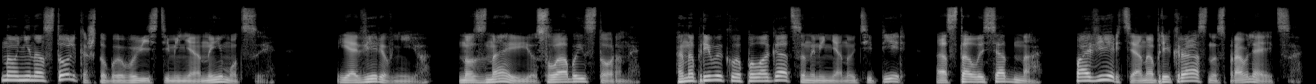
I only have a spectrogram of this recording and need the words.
но не настолько, чтобы вывести меня на эмоции. Я верю в нее, но знаю ее слабые стороны. Она привыкла полагаться на меня, но теперь осталась одна. Поверьте, она прекрасно справляется.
